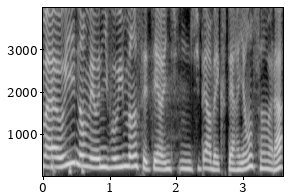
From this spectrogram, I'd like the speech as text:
Bah oui, non, mais au niveau humain, c'était une, une, superbe expérience. Hein, voilà.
